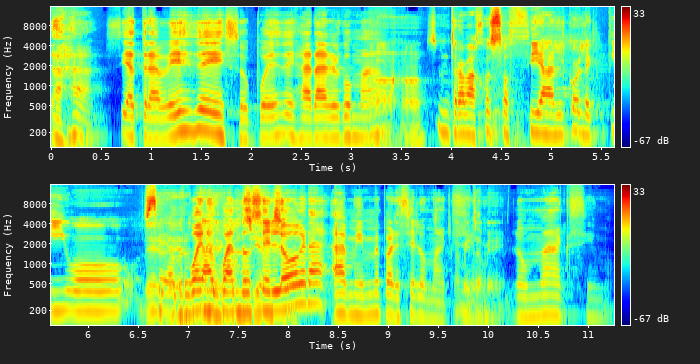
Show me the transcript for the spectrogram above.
ajá, si a través de eso puedes dejar algo más, Ajá. Es un trabajo social, colectivo, De- sea de- brutal. Bueno, cuando se logra, a mí me parece lo máximo. A mí también. Lo máximo.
